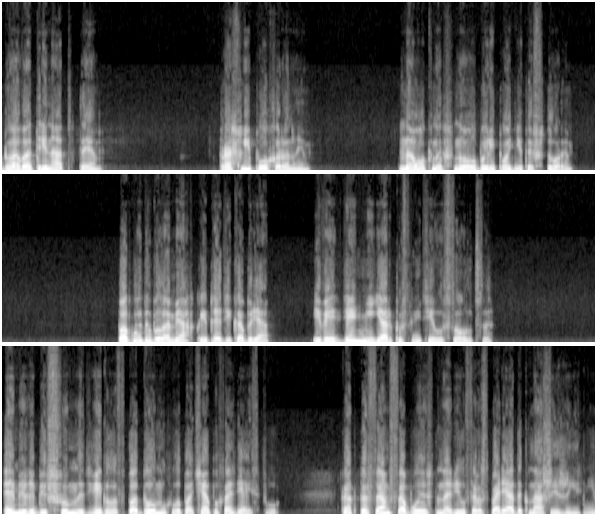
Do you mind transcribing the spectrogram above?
Глава 13. Прошли похороны. На окнах снова были подняты шторы. Погода была мягкой для декабря, и весь день неярко светило солнце. Эмили бесшумно двигалась по дому, хлопача по хозяйству. Как-то сам собой установился распорядок нашей жизни.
